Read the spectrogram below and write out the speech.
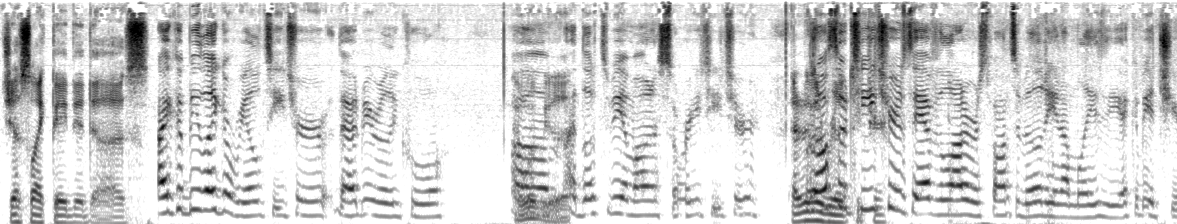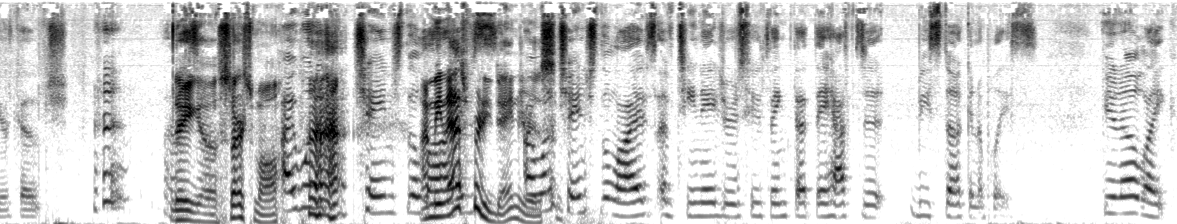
just like they did to us. I could be like a real teacher. That would be really cool. That would be Um. I'd love to be a Montessori teacher. That is But a also, real teacher. teachers, they have a lot of responsibility, and I'm lazy. I could be a cheer coach. There you go. Start small. I want to change the. I mean, that's pretty dangerous. I want to change the lives of teenagers who think that they have to be stuck in a place. You know, like,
